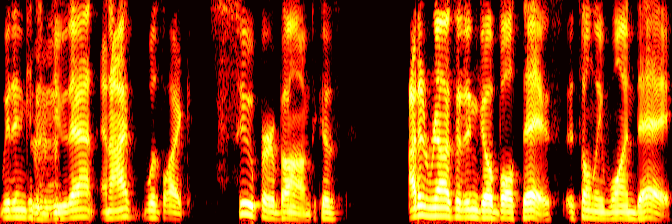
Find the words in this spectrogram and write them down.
we didn't get Mhm. to do that, and I was like super bummed because I didn't realize I didn't go both days. It's only one day,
